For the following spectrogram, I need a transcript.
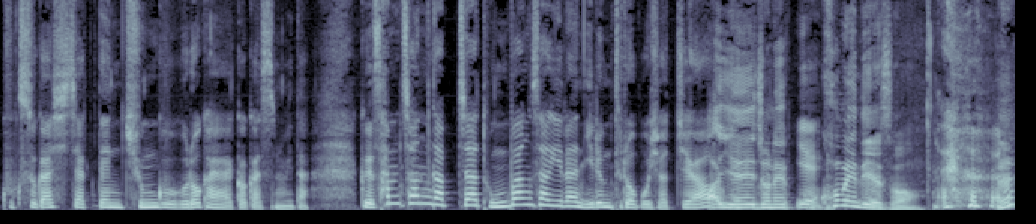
국수가 시작된 중국으로 가야 할 것 같습니다. 그 삼천갑자 동방삭이란 이름 들어보셨죠? 아 예전에 예. 그 코미디에서 예?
